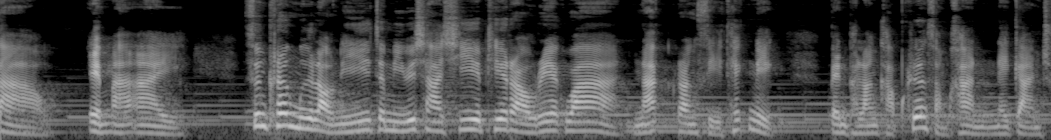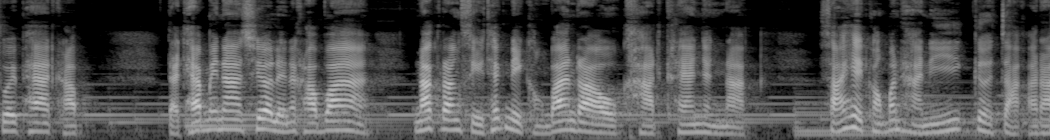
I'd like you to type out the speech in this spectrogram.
ซาว MRI ซึ่งเครื่องมือเหล่านี้จะมีวิชาชีพที่เราเรียกว่า นักรังสีเทคนิค เป็นพลังขับเคลื่อนสำคัญในการช่วยแพทย์ครับ แต่แทบไม่น่าเชื่อเลยนะครับว่า นักรังสีเทคนิคของบ้านเราขาดแคลนอย่างหนัก สาเหตุของปัญหานี้เกิดจากอะไร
